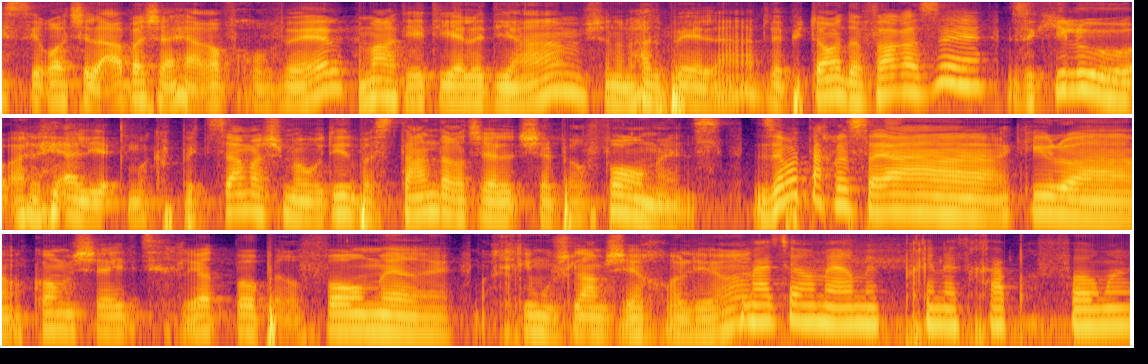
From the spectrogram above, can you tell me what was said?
סירות של אבא שהיה רב חובל. אמרתי, הייתי ילד ים שנולד באילת, ופתאום הדבר הזה, זה כאילו על, על מקפצה משמעותית בסטנדרט של, של פרפורמנס. זה בתכלס היה כאילו המקום שהייתי צריך להיות פה פרפורמר הכי מושלם שיכול להיות. מה זה אומר? אומר מבחינתך פרפורמר?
